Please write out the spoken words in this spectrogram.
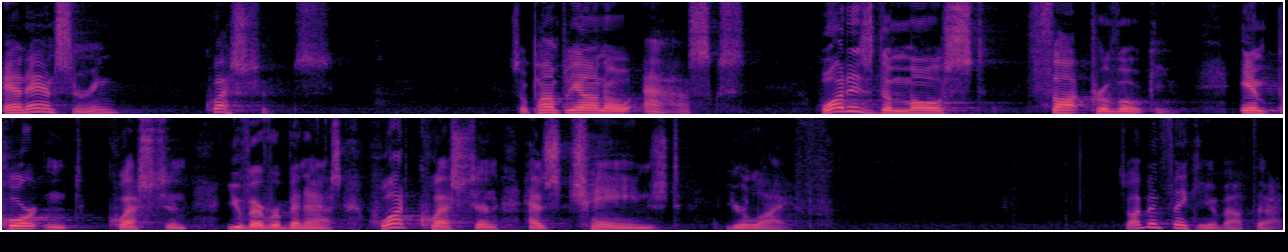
and answering questions. So Pompliano asks, What is the most thought provoking, important question you've ever been asked? What question has changed your life? So I've been thinking about that.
